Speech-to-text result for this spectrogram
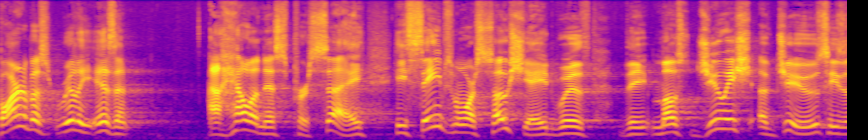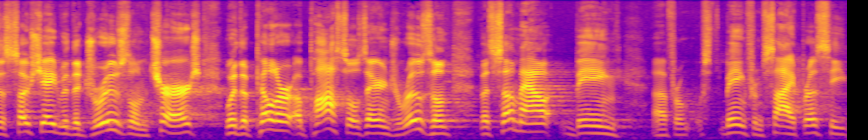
Barnabas really isn't a Hellenist per se. He seems more associated with the most Jewish of Jews. He's associated with the Jerusalem church, with the pillar apostles there in Jerusalem, but somehow being, uh, from, being from Cyprus, he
